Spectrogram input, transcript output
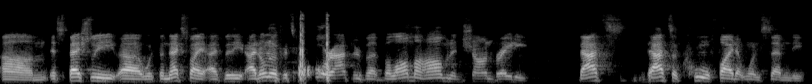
Um, especially uh, with the next fight. I believe I don't know if it's before or after, but Belal Muhammad and Sean Brady. That's that's a cool fight at 170.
